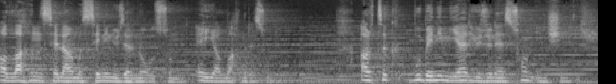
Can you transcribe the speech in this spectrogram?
Allah'ın selamı senin üzerine olsun ey Allah'ın Resulü. Artık bu benim yeryüzüne son inişimdir.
